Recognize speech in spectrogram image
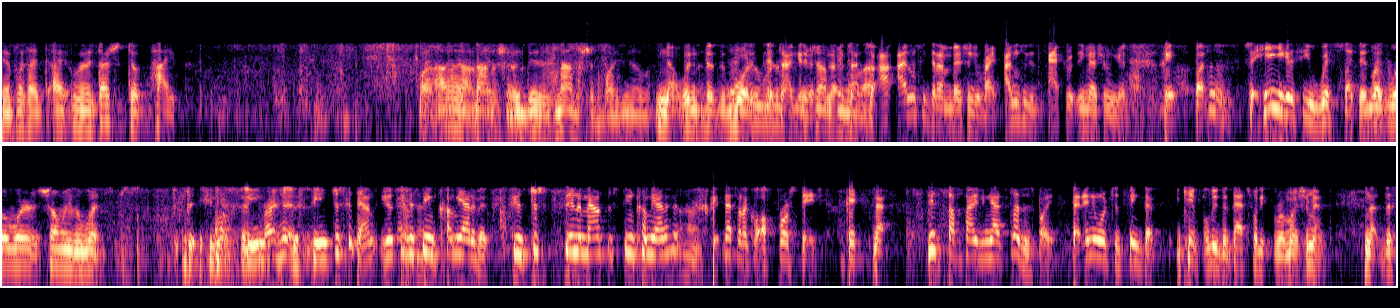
Yeah, but I, I when I touch it to a pipe. Well, I don't know. Not Mamish, really. this is mamish point, you know. No, when the, the water, it it's not wouldn't be. No, jumping it's not. a lot. So I, I don't think that I'm measuring it right. I don't think it's accurately measuring it. Okay, but so here you're going to see wisps like this. Where, where, where, show me the wisps. The, see the steam, right here. the steam. Just sit down. You'll see the steam coming out of it. See, just thin amounts of steam coming out of it. Uh-huh. Okay, that's what I call a first stage. Okay, now this stuff's not even that this point. That anyone should think that you can't believe that that's what it, Ramosh meant. Now the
